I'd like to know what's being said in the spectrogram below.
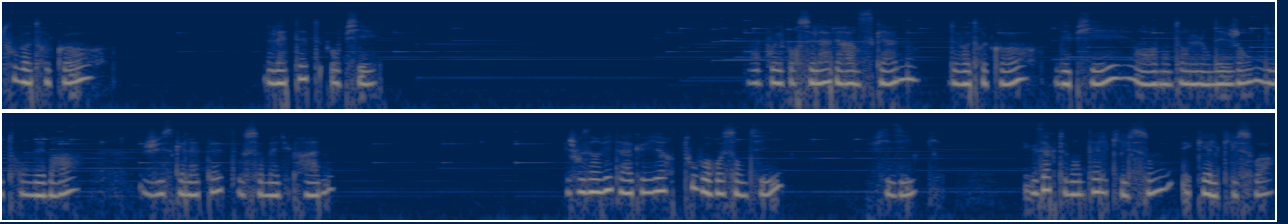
tout votre corps de la tête aux pieds. Vous pouvez pour cela faire un scan de votre corps, des pieds, en remontant le long des jambes, du tronc des bras, jusqu'à la tête, au sommet du crâne. Et je vous invite à accueillir tous vos ressentis physiques, exactement tels qu'ils sont et quels qu'ils soient.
